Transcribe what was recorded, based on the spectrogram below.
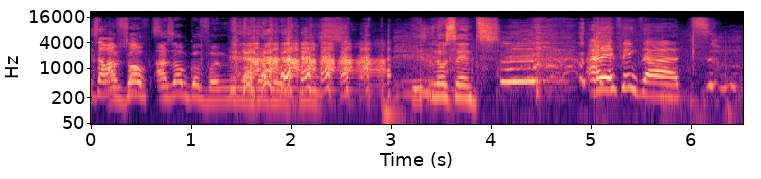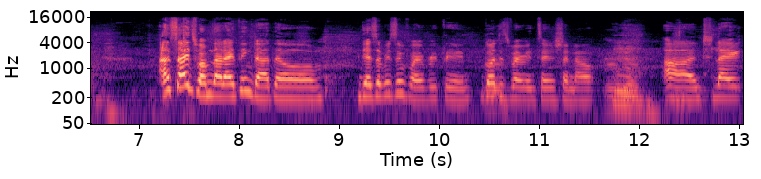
is our Absorb, fault. absorb God for me. He's innocent. And I think that aside from that, I think that um, there's a reason for everything. God mm. is very intentional. Mm. And like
